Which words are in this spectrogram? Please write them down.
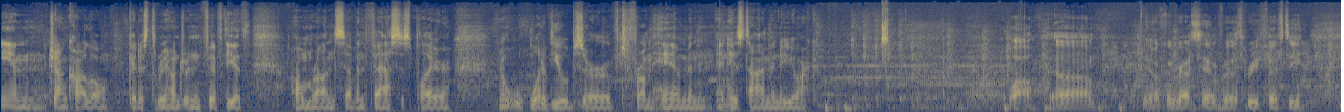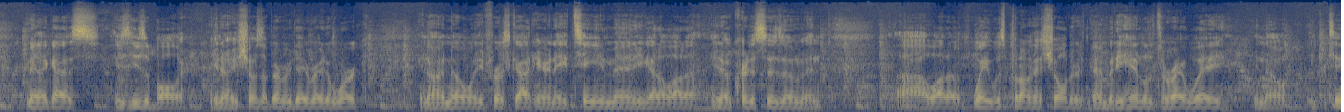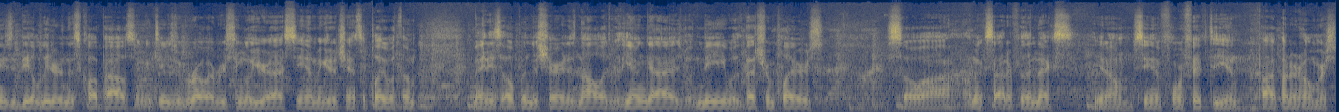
And Giancarlo get his 350th home run, seventh fastest player. You know, what have you observed from him and, and his time in New York? Wow. Um, you know, congrats to him for the 350. Man, that guy's he's, he's a baller. You know, he shows up every day ready to work. You know, I know when he first got here in 18, man, he got a lot of you know criticism and uh, a lot of weight was put on his shoulders, man, but he handled it the right way. You know, he continues to be a leader in this clubhouse and continues to grow every single year I see him and get a chance to play with him. Man, he's open to sharing his knowledge with young guys, with me, with veteran players. So uh, I'm excited for the next, you know, seeing 450 and 500 homers.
